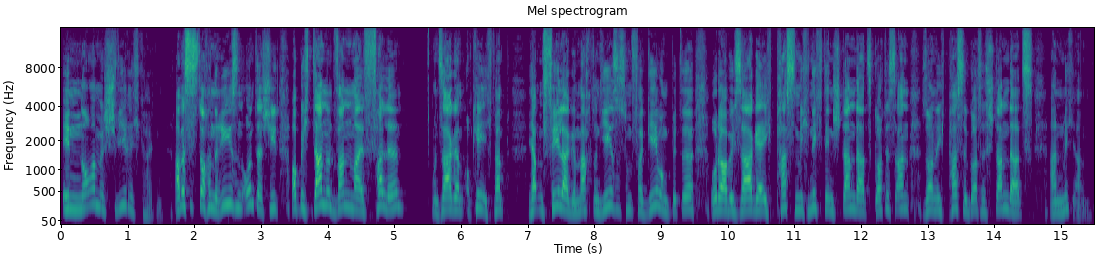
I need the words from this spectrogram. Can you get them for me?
enorme Schwierigkeiten. Aber es ist doch ein Riesenunterschied, ob ich dann und wann mal falle und sage, okay, ich habe ich hab einen Fehler gemacht und Jesus um Vergebung bitte, oder ob ich sage, ich passe mich nicht den Standards Gottes an, sondern ich passe Gottes Standards an mich an.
